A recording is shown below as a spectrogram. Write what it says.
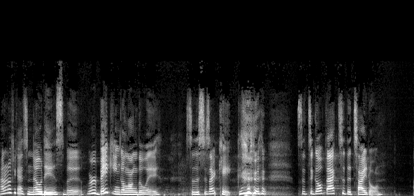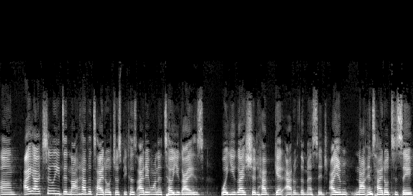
I don't know if you guys noticed, but we are baking along the way. So this is our cake. so to go back to the title, Um, I actually did not have a title just because I didn't want to tell you guys what you guys should have get out of the message. I am not entitled to say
